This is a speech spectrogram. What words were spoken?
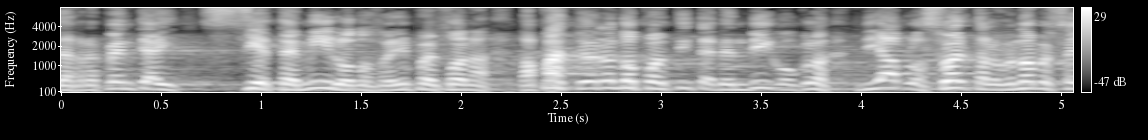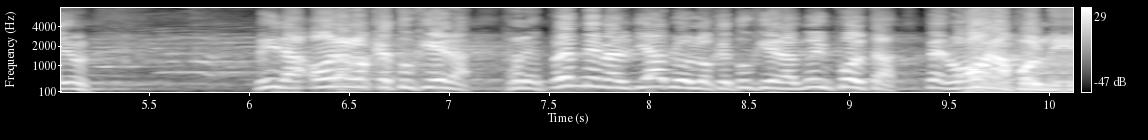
De repente hay siete mil o doce mil personas. Papá, estoy orando por ti, te bendigo. Diablo, suéltalo en nombre del Señor. Mira, ora lo que tú quieras. Repréndeme al diablo lo que tú quieras, no importa, pero ora por mí.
